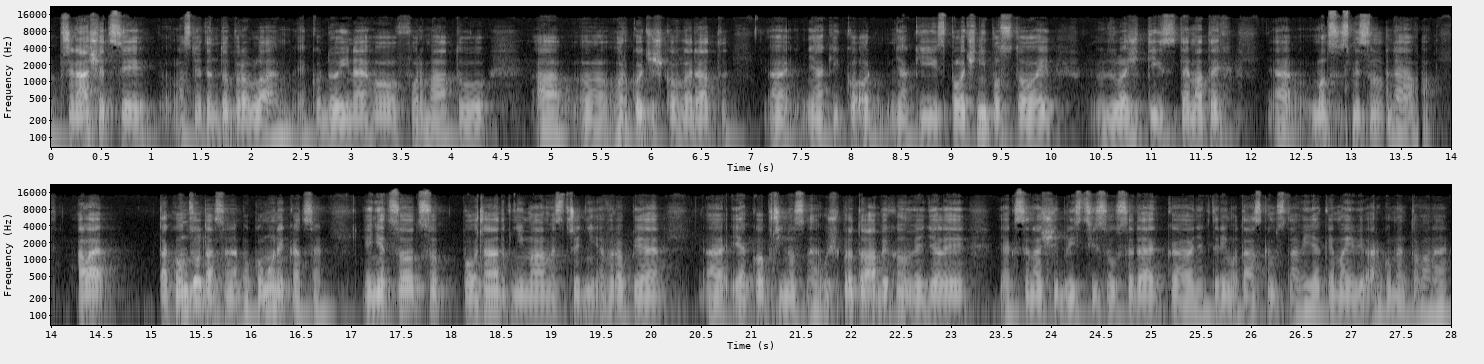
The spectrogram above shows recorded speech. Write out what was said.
přenášet si vlastně tento problém jako do jiného formátu a, a horko těžko hledat a, nějaký, ko, nějaký společný postoj v důležitých tématech moc smysl nedává. Ale ta konzultace nebo komunikace je něco, co pořád vnímám ve střední Evropě jako přínosné. Už proto, abychom věděli, jak se naši blízcí sousedé k některým otázkám staví, jak je mají vyargumentované,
